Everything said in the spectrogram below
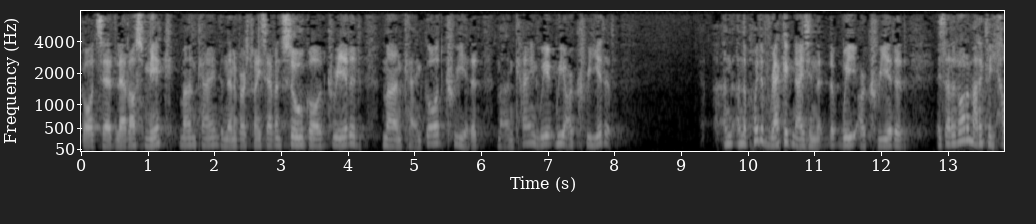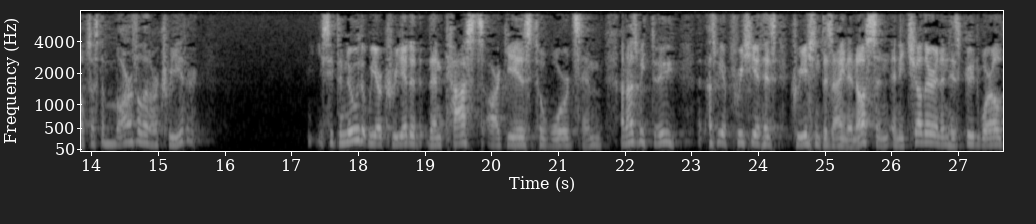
God said, Let us make mankind. And then in verse 27, so God created mankind. God created mankind. We, we are created. And, and the point of recognizing that, that we are created is that it automatically helps us to marvel at our Creator. You see, to know that we are created then casts our gaze towards Him. And as we do, as we appreciate His creation design in us and in each other and in His good world,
